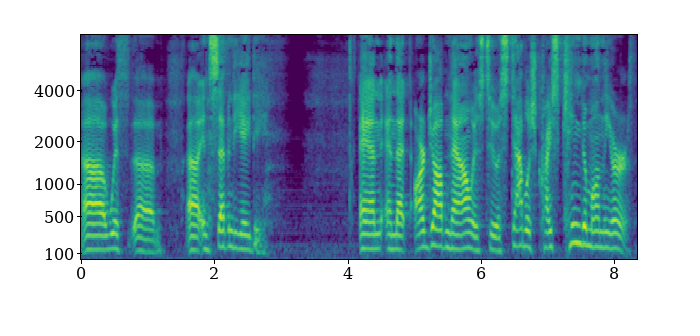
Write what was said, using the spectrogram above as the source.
uh, with, uh, uh, in 70 AD. And, and that our job now is to establish Christ's kingdom on the earth.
